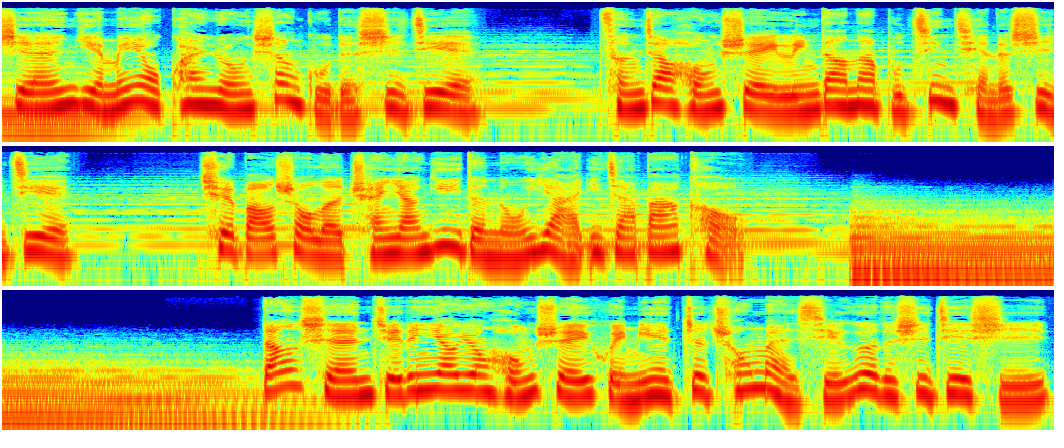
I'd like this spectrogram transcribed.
神也没有宽容上古的世界，曾叫洪水临到那不敬虔的世界，却保守了传扬义的挪亚一家八口。当神决定要用洪水毁灭这充满邪恶的世界时，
